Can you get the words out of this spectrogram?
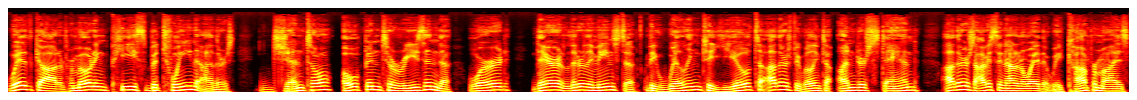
with God and promoting peace between others, gentle, open to reason. The word there literally means to be willing to yield to others, be willing to understand others, obviously not in a way that we compromise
